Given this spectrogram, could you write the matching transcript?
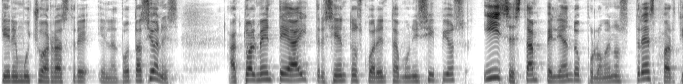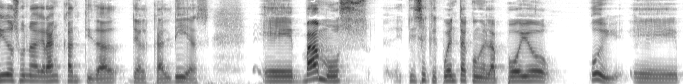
tienen mucho arrastre en las votaciones. Actualmente hay 340 municipios y se están peleando por lo menos tres partidos una gran cantidad de alcaldías. Eh, vamos, dice que cuenta con el apoyo, uy, eh,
